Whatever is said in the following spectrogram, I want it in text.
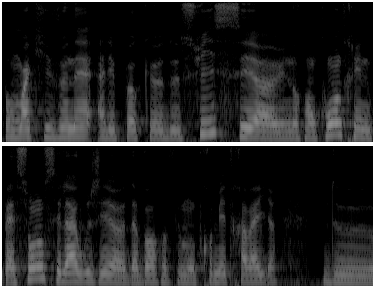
pour moi qui venais à l'époque de Suisse. C'est euh, une rencontre et une passion. C'est là où j'ai euh, d'abord fait mon premier travail de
